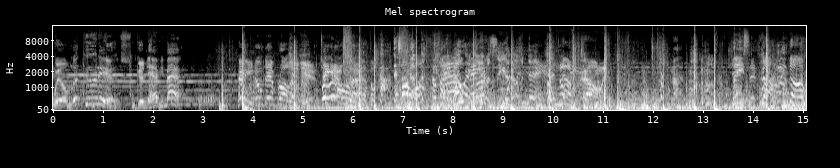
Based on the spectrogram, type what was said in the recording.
Well, look who it is. Good to have you back. Hey, no damn brawling in here. Take it outside. That's enough. Oh, you ain't gonna see another day. Enough going. Please, God, no.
